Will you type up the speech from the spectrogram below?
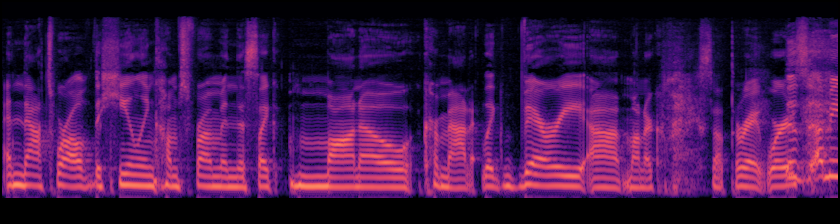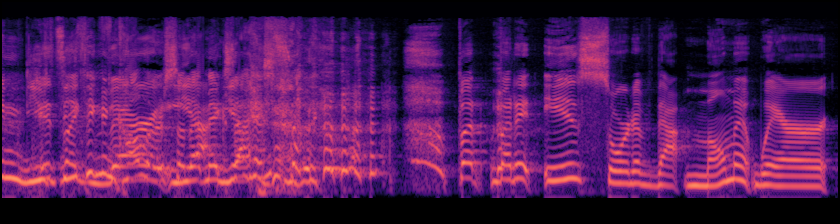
and that's where all of the healing comes from in this like monochromatic, like very uh, monochromatic. Is not the right word. It's- I mean, you- you think in color, so that makes sense. exactly. but but it is sort of that moment where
